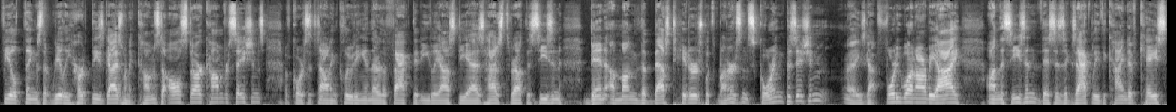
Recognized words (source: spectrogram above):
field things that really hurt these guys when it comes to all star conversations. Of course, it's not including in there the fact that Elias Diaz has throughout the season been among the best hitters with runners in scoring position. Uh, he's got 41 RBI on the season. This is exactly the kind of case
